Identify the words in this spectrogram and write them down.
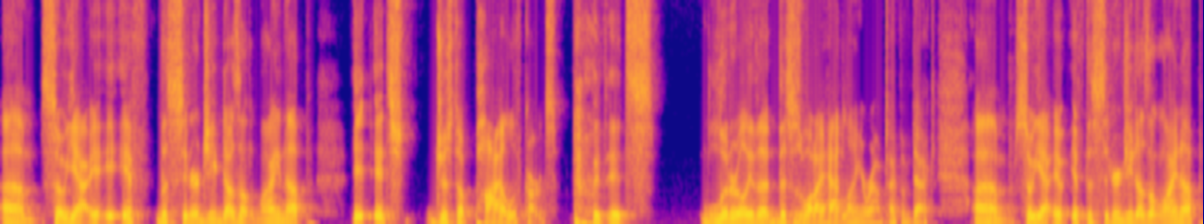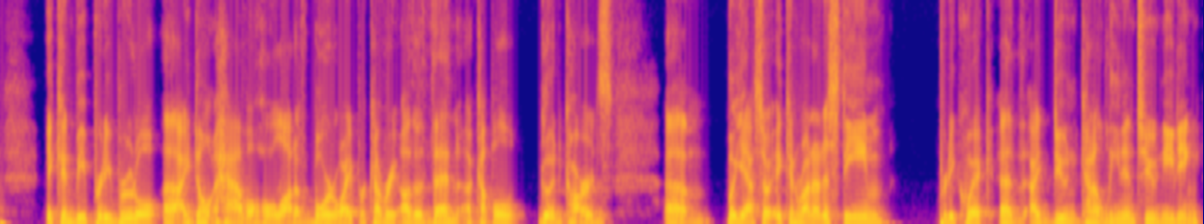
Um, so yeah, if the synergy doesn't line up, it, it's just a pile of cards. it, it's literally the this is what I had laying around type of deck. Um, so yeah, if, if, the synergy doesn't line up, it can be pretty brutal. Uh, I don't have a whole lot of board wipe recovery other than a couple good cards. Um, but yeah, so it can run out of steam pretty quick. Uh, I do kind of lean into needing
